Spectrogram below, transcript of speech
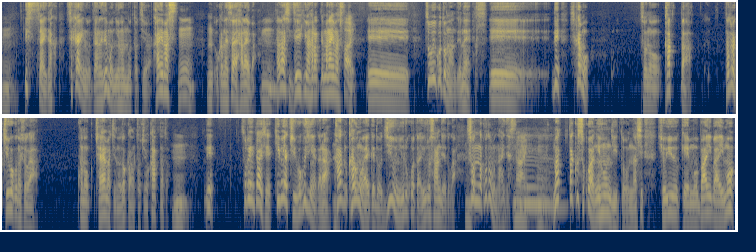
うん。一切なく世界の誰でも日本の土地は買えます、うん。うん、お金さえ払えば、うん。ただし税金は払ってもらいます、はい。えーそういうことなんでね、えーでしかもその買った例えば中国の人がこの茶屋町のどっかの土地を買ったと。うん。でそれに対して君は中国人やから買う買うのはええけど自由に売ることは許さんでとか、そんなこともないです。ううん。ん全くそこは日本人と同じ。所有権も売買も、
